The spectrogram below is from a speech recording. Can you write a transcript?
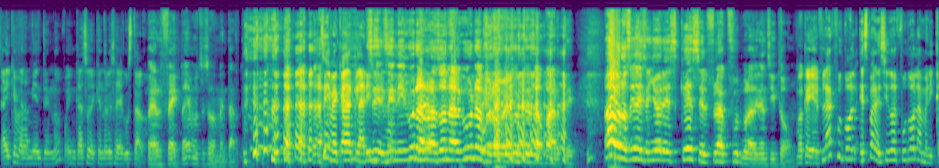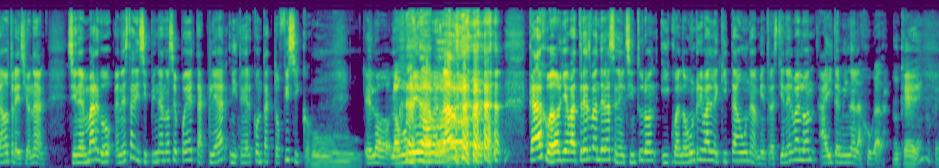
ahí que me la mienten, ¿no? En caso de que no les haya gustado. Perfecto, a mí me gusta eso de aumentarte. sí, me queda clarísimo. Sí, sin ninguna razón alguna, pero me gusta esa parte. Vámonos, señoras y señores, ¿qué es el flag football, Adriancito? Ok, el flag football es parecido al fútbol americano tradicional. Sin embargo, en esta disciplina no se puede taclear ni tener contacto físico. Bu. Es lo, lo aburrido, ¿verdad? Cada jugador lleva tres banderas en el cinturón y cuando un rival le quita una mientras tiene el balón, ahí termina la jugada. Ok, ok.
